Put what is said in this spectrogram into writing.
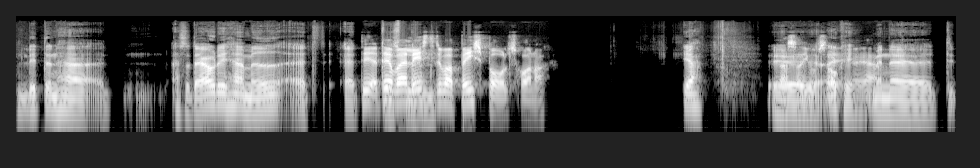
lidt den her... Altså der er jo det her med, at... at Det, der hvor jeg læste, det var baseball, tror jeg nok. Ja. Altså i Øh, USA, okay, ja. men øh, det,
